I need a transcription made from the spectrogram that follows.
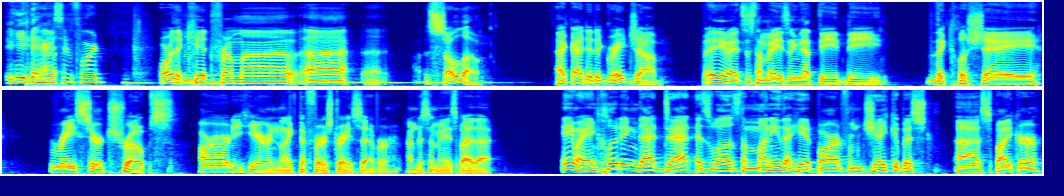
Yeah. Harrison Ford. or the kid from uh, uh, uh, Solo. That guy did a great job. But anyway, it's just amazing that the the the cliche racer tropes are already here in like the first race ever. I'm just amazed by that. Anyway, including that debt as well as the money that he had borrowed from Jacobus uh, Spiker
